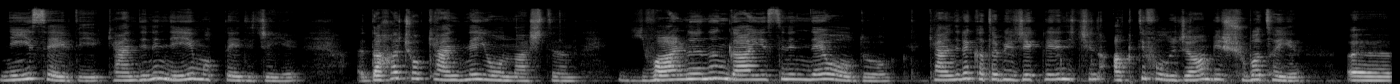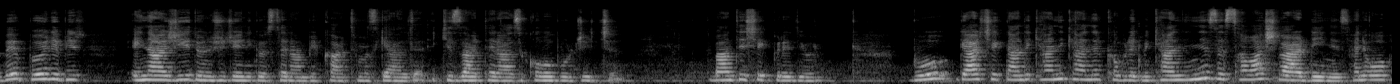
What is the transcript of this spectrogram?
neyi sevdiği, kendini neyi mutlu edeceği, daha çok kendine yoğunlaştığın, varlığının gayesinin ne olduğu, kendine katabileceklerin için aktif olacağın bir Şubat ayı ee, ve böyle bir enerjiye dönüşeceğini gösteren bir kartımız geldi. İkizler Terazi Kova burcu için. Ben teşekkür ediyorum. Bu gerçekten de kendi kendini kabul etme. Kendinizle savaş verdiğiniz hani o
